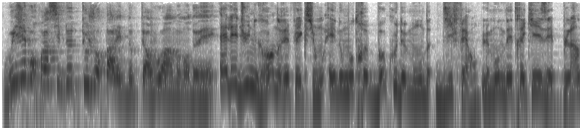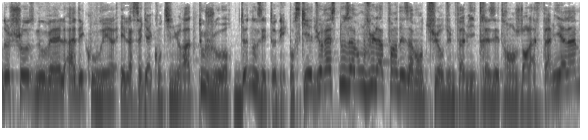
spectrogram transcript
Oui, j'ai pour principe de toujours parler de Doctor Who à un moment donné. elle est d'une grande réflexion et nous montre beaucoup de mondes différents. Le monde des Trekkies est plein de choses nouvelles à découvrir et la saga continuera toujours de nous étonner. Pour ce qui est du reste, nous avons vu la fin des aventures d'une famille très étrange dans la famille Adams.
